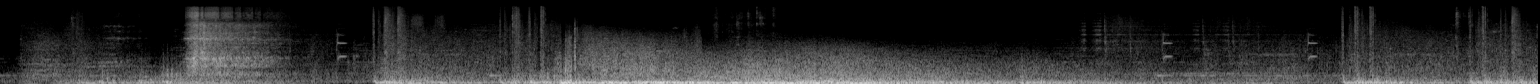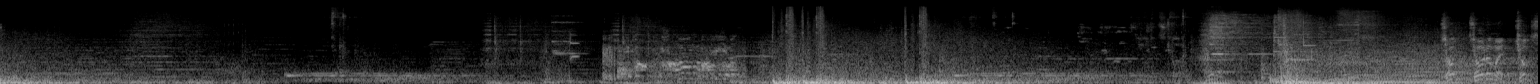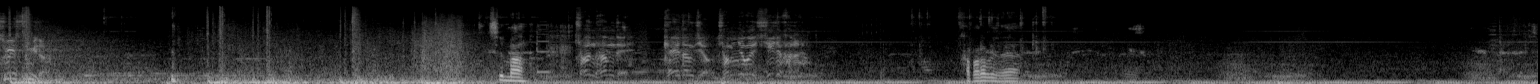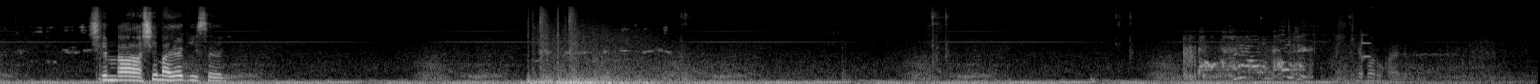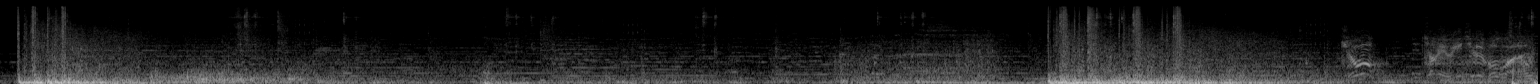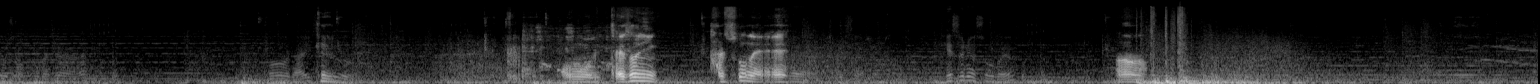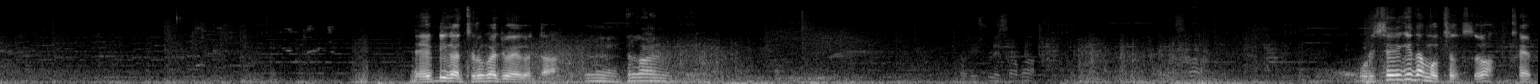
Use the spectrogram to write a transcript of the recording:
씨마. 전 함대 해당 지역 점령을 시작하라. 카바라페. 씨마, 씨마 여기 있어 여기. 오케이. 어, 우리 대선이 잘 쏘네. 네, 잘. 개선이었 쏜 거예요? 어. 내비가 들어가줘야겠다. 예, 들어갈. 나 리슐레 쏴봐. 쏴. 우리 세 개 다 먹혔어. 캡.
